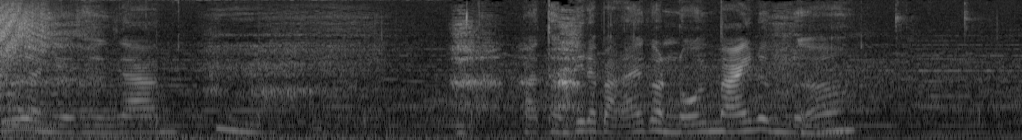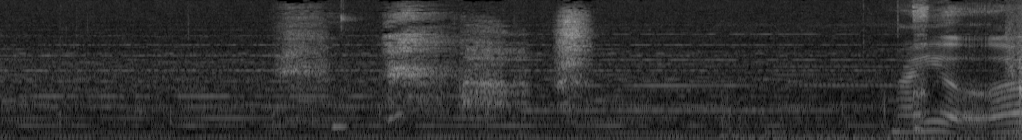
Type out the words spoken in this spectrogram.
rất là nhiều thời gian. Và thậm chí là bạn ấy còn nối máy được nữa. Máy ở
